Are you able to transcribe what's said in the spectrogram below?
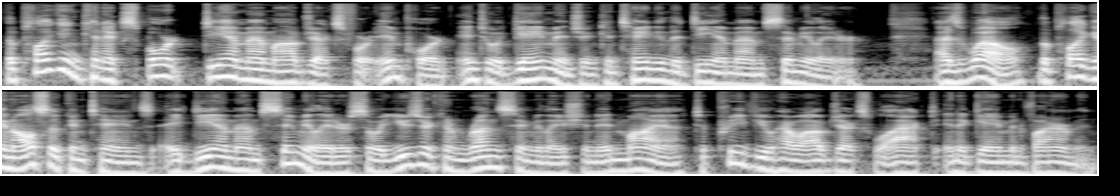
The plugin can export DMM objects for import into a game engine containing the DMM simulator. As well, the plugin also contains a DMM simulator so a user can run simulation in Maya to preview how objects will act in a game environment.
